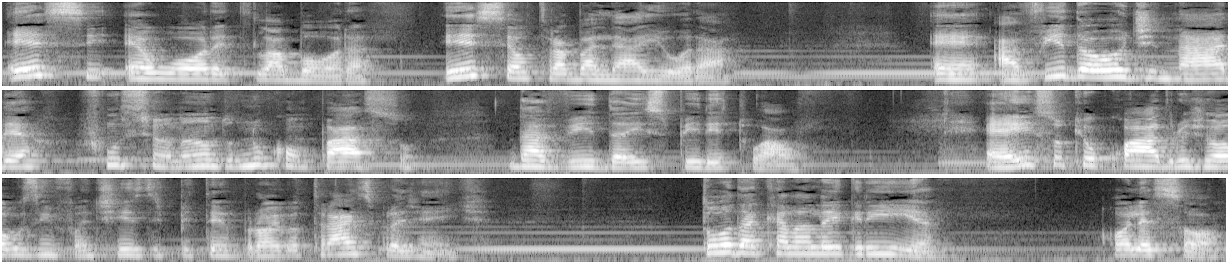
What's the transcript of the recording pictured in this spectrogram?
Esse é o ora et labora. Esse é o trabalhar e orar. É a vida ordinária funcionando no compasso da vida espiritual. É isso que o quadro Jogos Infantis de Peter Bruegel traz pra gente. Toda aquela alegria. Olha só,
